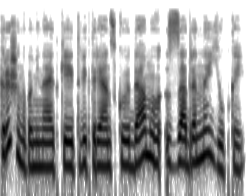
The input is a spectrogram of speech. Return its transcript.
Крыша напоминает Кейт викторианскую даму с задранной юбкой.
